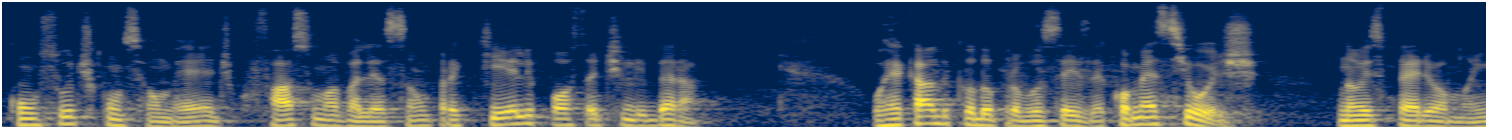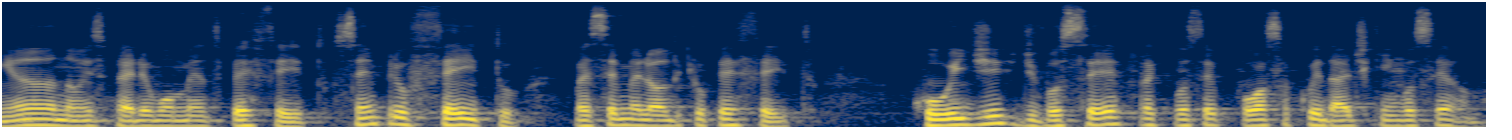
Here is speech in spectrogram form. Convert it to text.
consulte com seu médico, faça uma avaliação para que ele possa te liberar. O recado que eu dou para vocês é comece hoje. Não espere o amanhã, não espere o momento perfeito. Sempre o feito vai ser melhor do que o perfeito. Cuide de você para que você possa cuidar de quem você ama.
